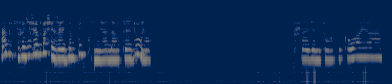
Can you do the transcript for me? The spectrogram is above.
A 98 za jedną pizzę miała, nawet to jest dużo. Przejdziemy do Mikołaja.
